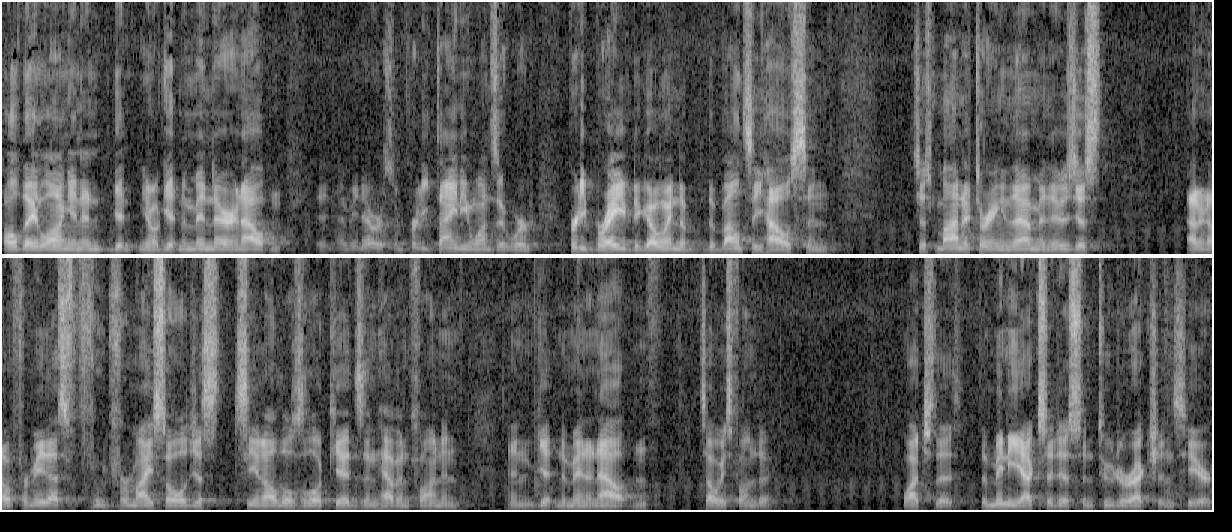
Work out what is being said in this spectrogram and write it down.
all day long and then getting, you know, getting them in there and out. And I mean, there were some pretty tiny ones that were pretty brave to go into the bouncy house and just monitoring them, and it was just, I don't know, for me, that's food for my soul, just seeing all those little kids and having fun and, and getting them in and out. And it's always fun to watch the, the mini exodus in two directions here.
